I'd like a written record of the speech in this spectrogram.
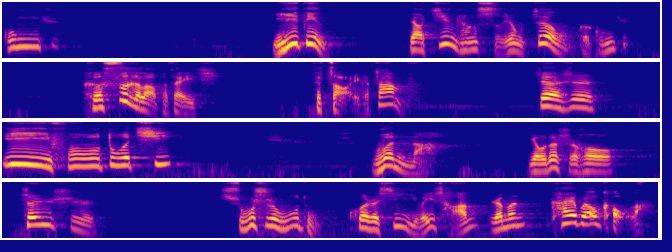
工具，一定要经常使用这五个工具。和四个老婆在一起，再找一个丈夫，这是一夫多妻。问呐，有的时候真是熟视无睹或者习以为常，人们开不了口了，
